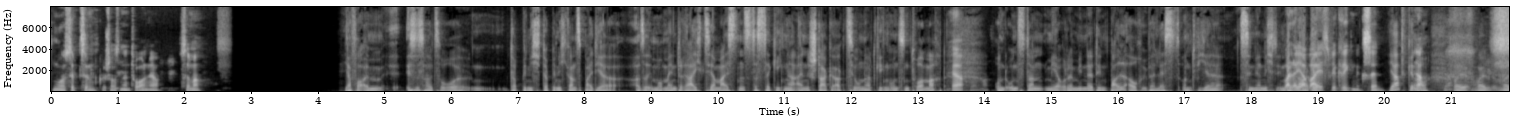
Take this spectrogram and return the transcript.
nur 17 geschossenen Toren, ja. Sind wir. Ja, vor allem ist es halt so, da bin ich, da bin ich ganz bei dir. Also im Moment reicht es ja meistens, dass der Gegner eine starke Aktion hat, gegen uns ein Tor macht ja. und uns dann mehr oder minder den Ball auch überlässt und wir sind ja nicht in weil der Lage. Weil er ja weiß, wir kriegen nichts hin. Ja, genau. Ja. Weil, weil, weil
